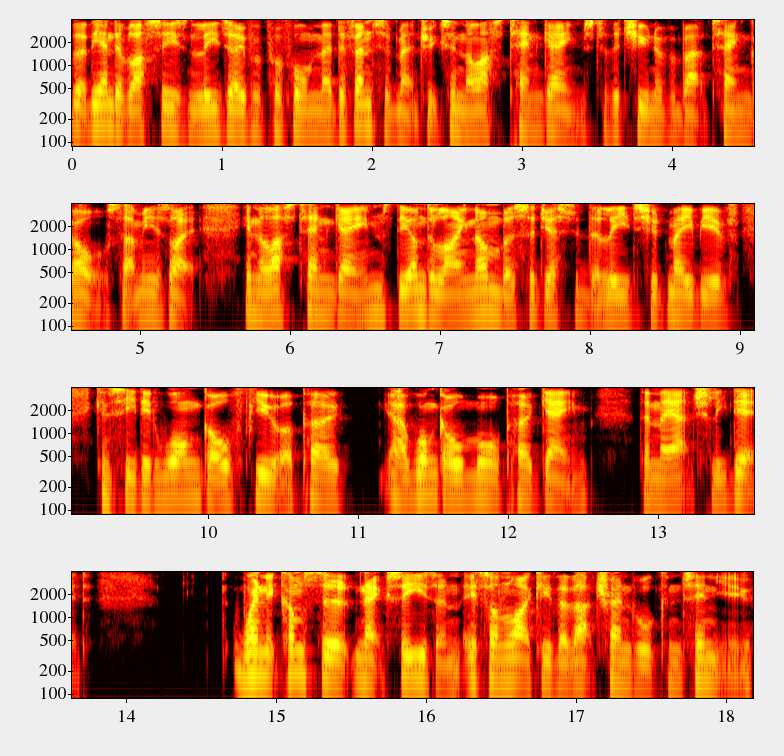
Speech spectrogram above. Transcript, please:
at the end of last season, Leeds overperformed their defensive metrics in the last ten games to the tune of about ten goals. That means like in the last ten games, the underlying numbers suggested that Leeds should maybe have conceded one goal fewer per uh, one goal more per game than they actually did when it comes to next season, it's unlikely that that trend will continue.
